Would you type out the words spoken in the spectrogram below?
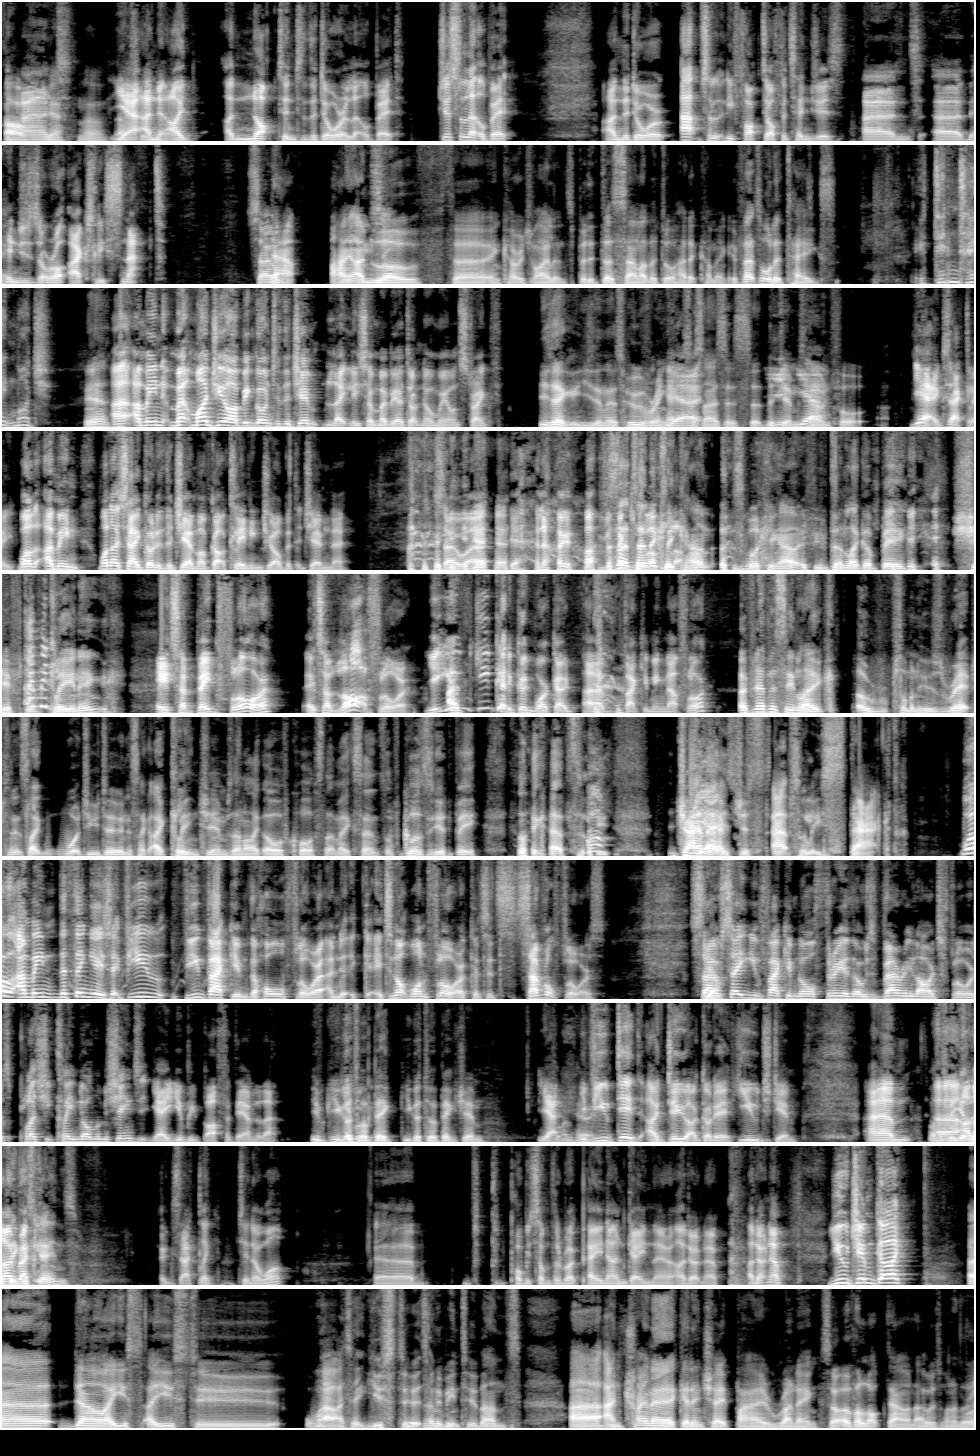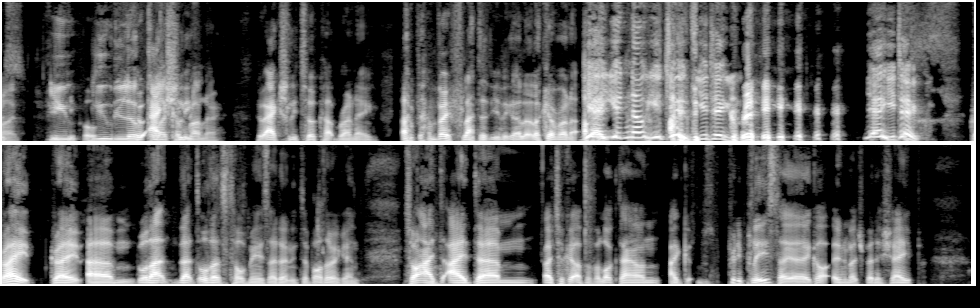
Oh, And- yeah, no, Yeah, and not. I I knocked into the door a little bit, just a little bit, and the door absolutely fucked off its hinges, and uh, the hinges are actually snapped. So now I, I'm See- loath to encourage violence, but it does sound like the door had it coming. If that's all it takes, it didn't take much. yeah. Uh, I mean, m- mind you, I've been going to the gym lately, so maybe I don't know my own strength. You think using those hoovering Yeah. exercises that the Y- gym's yeah. known for? Yeah, exactly. Well, I mean, when I say I go to the gym, I've got a cleaning job at the gym now. So uh, Yeah. yeah, no, I Does that technically count as working out if you've done like a big shift I of mean- cleaning? It's a big floor. It's a lot of floor. You you, I've- you get a good workout uh, vacuuming that floor. I've never seen like a, someone who's ripped and it's like, what do you do? And it's like, I clean gyms. And I'm like, oh, of course, that makes sense. Of course, you'd be like absolutely. Janet yeah. is just absolutely stacked. Well, I mean, the thing is, if you if you vacuum the whole floor, and it's not one floor because it's several floors. So, Yeah. say you vacuumed all three of those very large floors, plus you cleaned all the machines. Yeah, you'd be buff at the end of that. You, you You go to a big, you go to a big gym. Yeah, if you did, I do. I go to a huge gym. Um, Well, so uh, you get and the biggest reckon- gains. Exactly. Do you know what? Uh, probably something about pain and gain there. I don't know. I don't know. You, gym guy? Uh, no, I used, I used to. Wow, I say used to. It's only been two months. Uh, Mm-hmm. I'm trying to get in shape by running. So over lockdown, I was one of those Right. You people you look like actually- a runner. who actually took up running. I'm, I'm very flattered you think I look like a runner. Yeah, I you know you do. You do. agree. Yeah, you do. great, great. Um, well, that that's all that's told me is I don't need to bother again. So I I'd um I took it up over lockdown. I was pretty pleased. I uh, got in much better shape.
